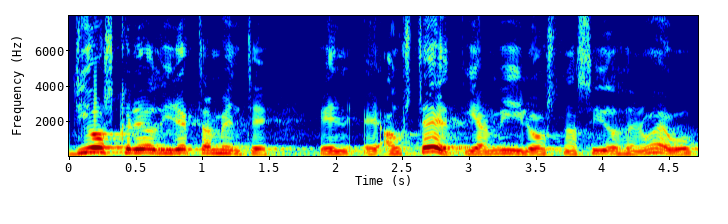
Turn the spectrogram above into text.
Dios creó directamente eh, a usted y a mí, los nacidos de nuevo,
